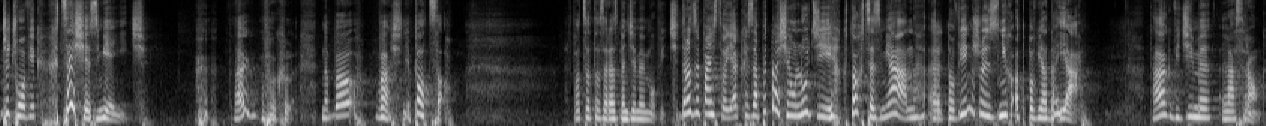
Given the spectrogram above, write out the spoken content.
czy człowiek chce się zmienić? tak? W ogóle. No bo właśnie, po co? Po co to zaraz będziemy mówić? Drodzy Państwo, jak zapyta się ludzi, kto chce zmian, e, to większość z nich odpowiada ja. Tak? Widzimy las rąk.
